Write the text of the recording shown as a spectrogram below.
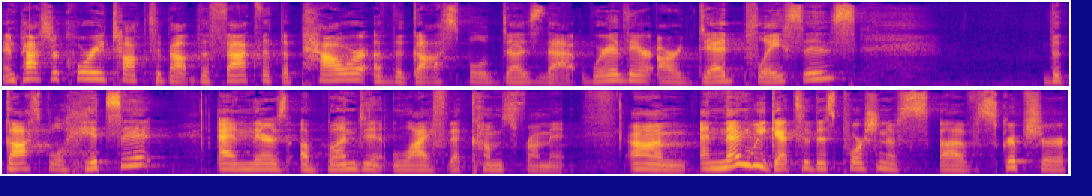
And Pastor Corey talked about the fact that the power of the gospel does that. Where there are dead places, the gospel hits it and there's abundant life that comes from it. Um, and then we get to this portion of, of scripture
